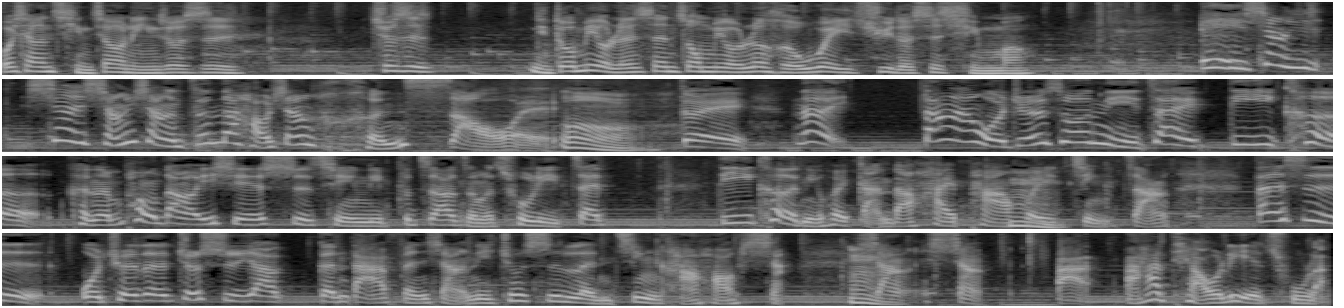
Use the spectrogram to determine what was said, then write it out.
我想请教您，就是，就是。你都没有人生中没有任何畏惧的事情吗？哎、欸，像现在想想，真的好像很少哎、欸。嗯，对，那当然，我觉得说你在第一刻可能碰到一些事情，你不知道怎么处理，在第一刻你会感到害怕，会紧张。嗯、但是我觉得就是要跟大家分享，你就是冷静，好好想，嗯、想想把把它条列出来。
